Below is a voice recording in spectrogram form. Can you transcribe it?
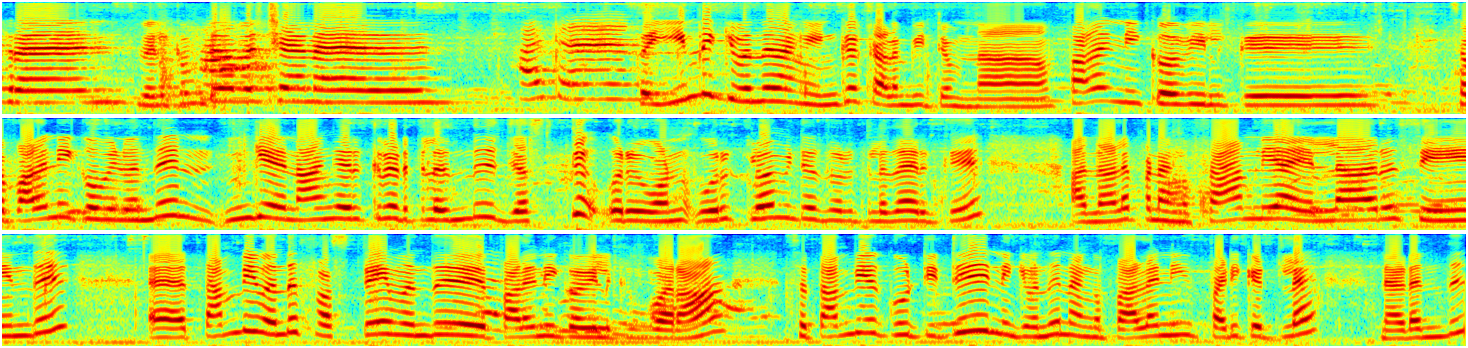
friends welcome to our channel so இன்னைக்கு வந்து நாங்கள் எங்கே கிளம்பிட்டோம்னா பழனி கோவிலுக்கு. ஸோ பழனி கோவில் வந்து இங்கே நாங்கள் இருக்கிற இடத்துல இருந்து ஜஸ்ட்டு ஒரு ஒன் ஒரு கிலோமீட்டர் தூரத்தில் தான் இருக்குது அதனால இப்போ நாங்கள் ஃபேமிலியாக எல்லாரும் சேர்ந்து தம்பி வந்து ஃபஸ்ட் டைம் வந்து பழனி கோவிலுக்கு போகிறான் ஸோ தம்பியை கூட்டிட்டு இன்னைக்கு வந்து நாங்கள் பழனி படிக்கட்டில் நடந்து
